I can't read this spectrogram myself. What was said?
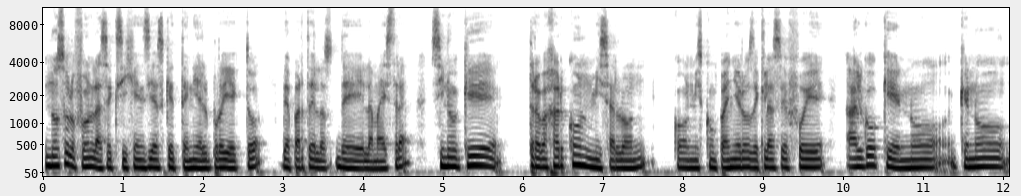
no solo fueron las exigencias que tenía el proyecto de parte de, la maestra, sino que trabajar con mi salón, con mis compañeros de clase fue algo que no, que no,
